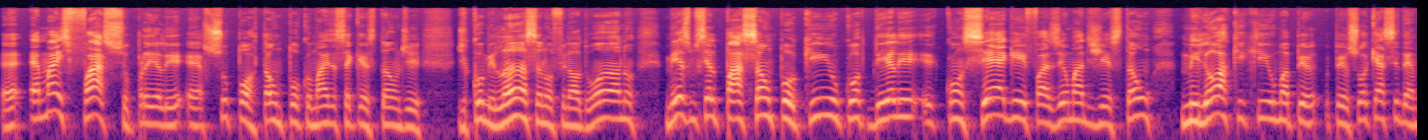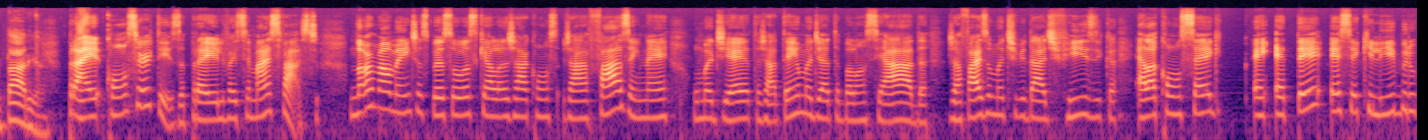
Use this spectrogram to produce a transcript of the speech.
É, é mais fácil para ele é, suportar um pouco mais essa questão de, de comilança no final do ano, mesmo se ele passar um pouquinho, o corpo dele eh, consegue fazer uma digestão melhor que, que uma pe pessoa que é acidentária? Pra ele, com certeza, para ele vai ser mais fácil. Normalmente as pessoas que elas já, já fazem né, uma dieta, já tem uma dieta balanceada, já faz uma atividade física, ela consegue é, é, ter esse equilíbrio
